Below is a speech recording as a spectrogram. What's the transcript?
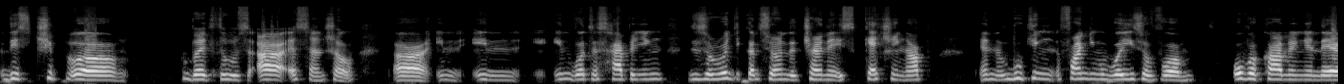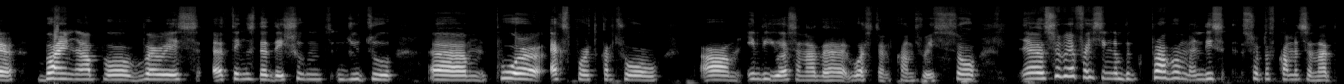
these cheap uh, breakthroughs are essential uh, in in in what is happening. There's already concern that China is catching up and looking, finding ways of um, overcoming, and they're buying up uh, various uh, things that they shouldn't due to um, poor export control um, in the U.S. and other Western countries. So, so we are facing a big problem, and these sort of comments are not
